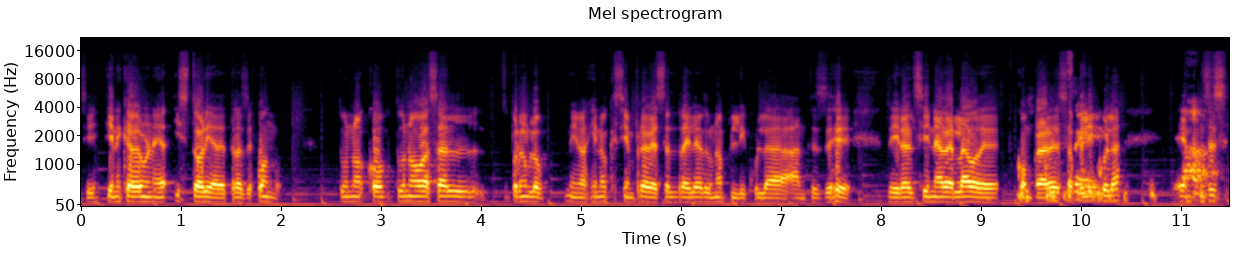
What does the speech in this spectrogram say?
¿sí? Tiene que haber una historia detrás de fondo. Tú no, tú no vas al... Por ejemplo, me imagino que siempre ves el tráiler de una película antes de, ir al cine a verla o de comprar esa película. Entonces,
